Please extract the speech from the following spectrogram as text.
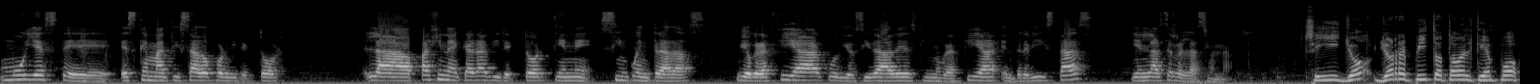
muy este, esquematizado por director. La página de cada director tiene cinco entradas, biografía, curiosidades, filmografía, entrevistas y enlaces relacionados. Sí, yo, yo repito todo el tiempo,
